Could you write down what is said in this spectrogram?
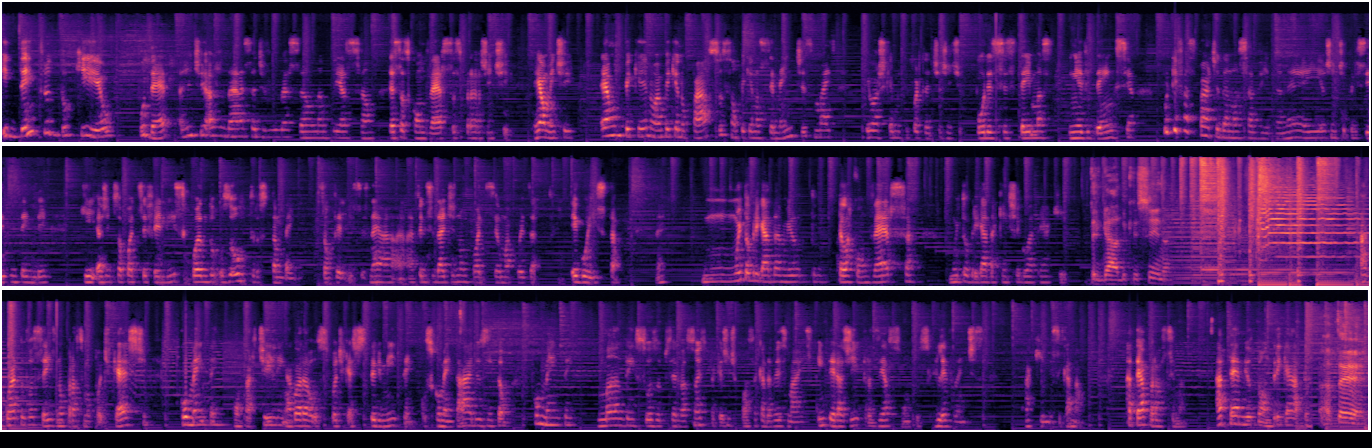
E dentro do que eu puder, a gente ajudar nessa divulgação, na ampliação dessas conversas para a gente realmente é um pequeno, é um pequeno passo, são pequenas sementes, mas eu acho que é muito importante a gente pôr esses temas em evidência, porque faz parte da nossa vida, né? E a gente precisa entender que a gente só pode ser feliz quando os outros também são felizes, né? A, a felicidade não pode ser uma coisa egoísta, né? Muito obrigada, Milton, pela conversa. Muito obrigada a quem chegou até aqui. Obrigado, Cristina. Aguardo vocês no próximo podcast. Comentem, compartilhem. Agora os podcasts permitem os comentários, então comentem, mandem suas observações para que a gente possa cada vez mais interagir e trazer assuntos relevantes aqui nesse canal. Até a próxima. Até, Milton. Obrigada. Até.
